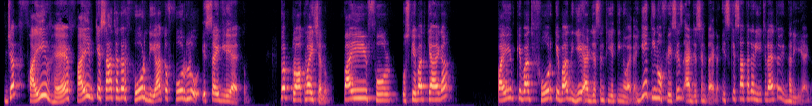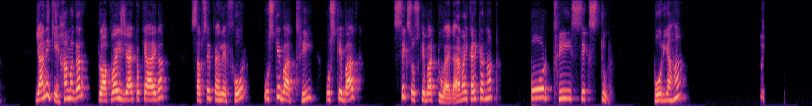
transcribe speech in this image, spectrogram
जब फाइव है फाइव के साथ अगर फोर दिया तो फोर लो, इस साइड ले आए तुम। तो अब क्लॉकवाइज चलो। फाइव फोर उसके बाद क्या आएगा? फाइव के बाद फोर के बाद ये एडजस्टेंट ये तीनों आएगा। ये तीनों फेसेस एडजस्टेंट आएगा। इसके साथ अगर ये चलाए तो इधर ये आएगा। यानी कि हम अगर क्लॉकवाइज जाए तो क्या आएगा? सबसे पहले फोर उसके बाद थ्री उसके बाद सिक्स उसके बाद टू आएगा। एम आई करेक्ट और not four three six two four यहाँ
